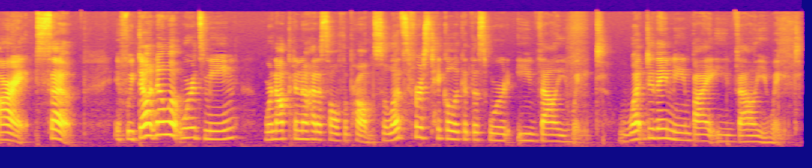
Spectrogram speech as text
All right, so if we don't know what words mean, we're not going to know how to solve the problem. So let's first take a look at this word evaluate. What do they mean by evaluate?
